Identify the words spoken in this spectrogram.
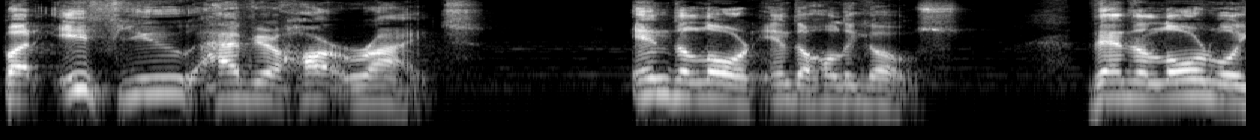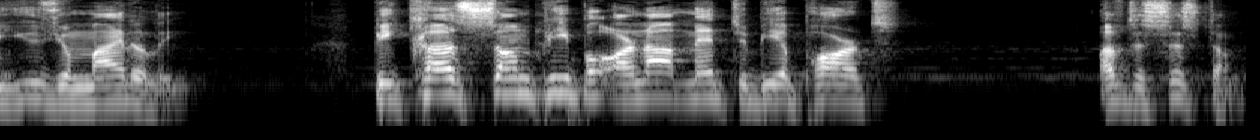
But if you have your heart right in the Lord, in the Holy Ghost, then the Lord will use you mightily. Because some people are not meant to be a part of the system.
